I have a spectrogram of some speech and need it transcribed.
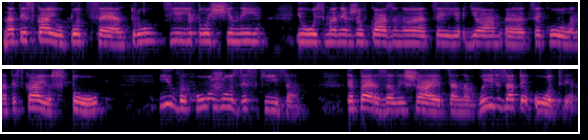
натискаю по центру цієї площини, і ось в мене вже вказано цей діам, е, це коло, натискаю стоп і виходжу з ескіза. Тепер залишається нам вирізати отвір.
